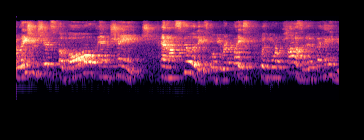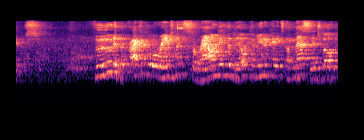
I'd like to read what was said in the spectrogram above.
relationships evolve and change, and hostilities will be replaced with more positive behaviors. Food and the practical arrangements surrounding the meal communicates a message both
